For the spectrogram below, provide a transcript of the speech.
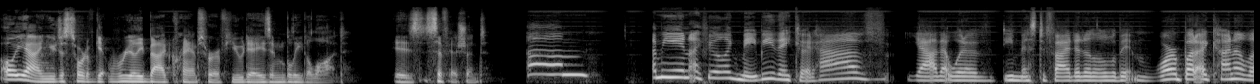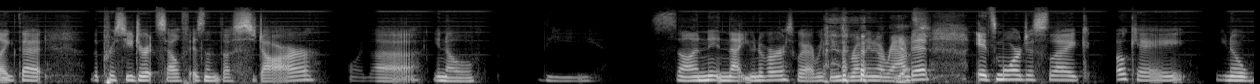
oh yeah, and you just sort of get really bad cramps for a few days and bleed a lot, is sufficient? Um, I mean, I feel like maybe they could have. Yeah, that would have demystified it a little bit more. But I kind of like that the procedure itself isn't the star or the, you know, the sun in that universe where everything's running around Yes. it. It's more just like, okay, you know,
